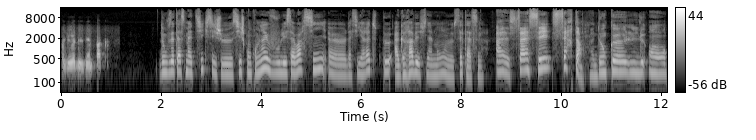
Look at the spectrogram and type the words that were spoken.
ça aurait des impacts? Donc vous êtes asthmatique, si je, si je comprends bien, et vous voulez savoir si euh, la cigarette peut aggraver finalement euh, cet asthme. Ah, ça, c'est certain. Donc, euh, le- on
